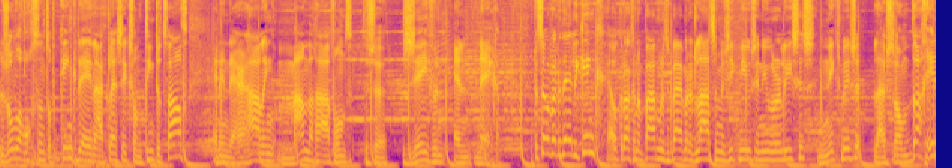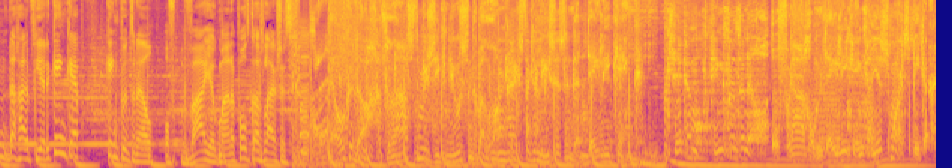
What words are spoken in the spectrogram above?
Zondagochtend op Kink DNA Classics van 10 tot 12... en in de herhaling maandagavond tussen 7 en 9. Tot zover de Daily Kink. Elke dag een paar minuten bij met het laatste muzieknieuws en nieuwe releases. Niks missen? Luister dan dag in, dag uit via de Kink-app, kink.nl... of waar je ook maar naar podcast luistert. Elke dag het laatste muzieknieuws en de belangrijkste releases in de Daily Kink. Check hem op kink.nl of vraag om Daily Kink aan je smart speaker.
